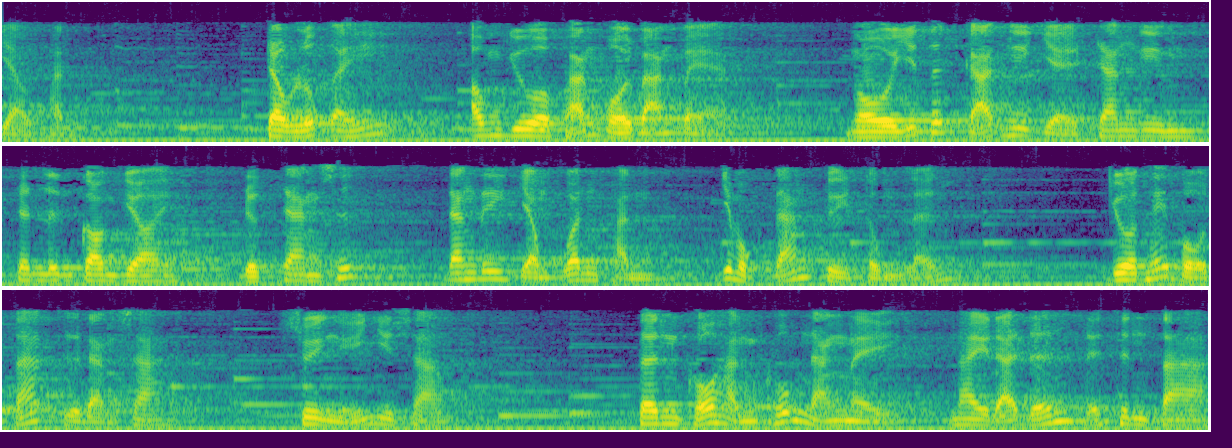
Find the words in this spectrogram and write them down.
vào thành. Trong lúc ấy, ông vua phản bội bạn bè, ngồi với tất cả nghi vệ trang nghiêm trên lưng con voi được trang sức, đang đi vòng quanh thành với một đám tùy tùng lớn. Vua thấy bồ tát từ đằng xa, suy nghĩ như sau tên khổ hạnh khốn nạn này nay đã đến để xin ta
